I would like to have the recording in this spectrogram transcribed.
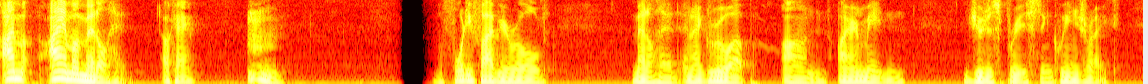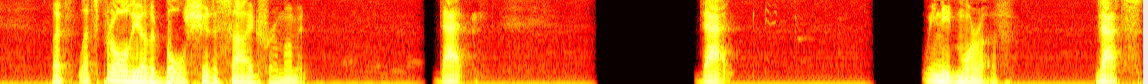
I'm I am a metalhead, okay? I'm a 45 year old metalhead, and I grew up on Iron Maiden, Judas Priest, and Queensryche. Let's let's put all the other bullshit aside for a moment. That that we need more of. That's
